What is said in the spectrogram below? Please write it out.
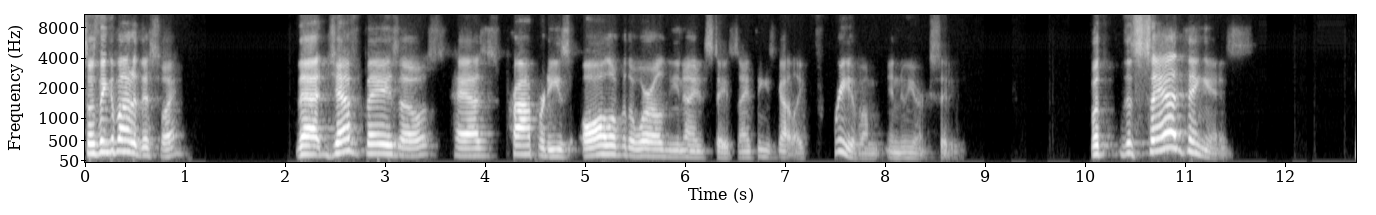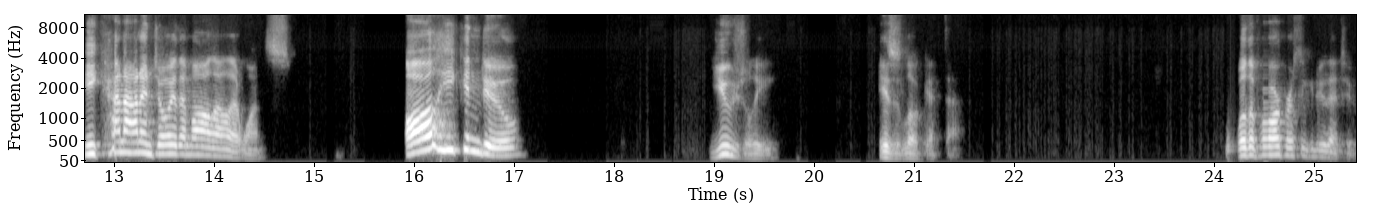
So think about it this way that Jeff Bezos has properties all over the world in the United States. And I think he's got like three of them in New York City. But the sad thing is, he cannot enjoy them all, at once. All he can do, usually, is look at them. Well, the poor person can do that too.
